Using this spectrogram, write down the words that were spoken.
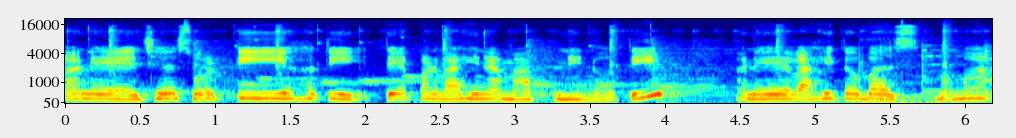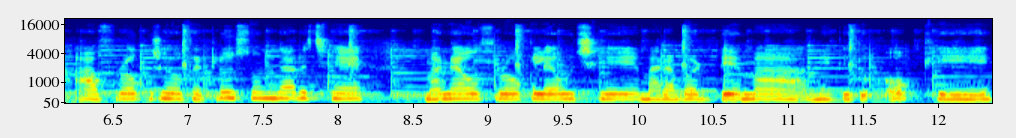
અને જે સોટી હતી તે પણ વાહીના માપની નહોતી. અને વાહી તો બસ, મમ્મા, આ ફ્રોક જો કેટલું સુંદર છે, મને આવું ફ્રોક લેવું છે, મારા બર્થડેમાં. મેં કીધું, ઓકે.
